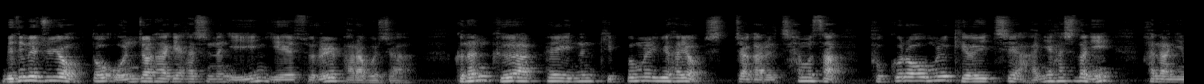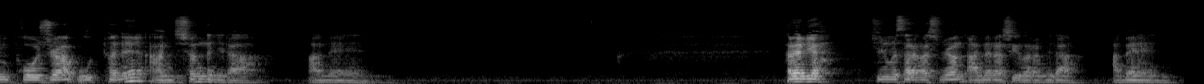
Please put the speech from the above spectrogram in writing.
믿음의 주요 또 온전하게 하시는 이인 예수를 바라보자. 그는 그 앞에 있는 기쁨을 위하여 십자가를 참으사 부끄러움을 개의치 아니하시더니 하나님 보좌 우편에 앉으셨느니라. 아멘. 할렐루야. 주님을 사랑하시면 아멘 하시기 바랍니다. 아멘.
